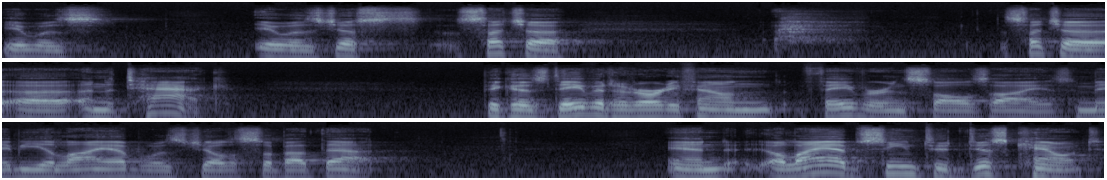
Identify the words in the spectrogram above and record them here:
it was it was just such a such a, uh, an attack because David had already found favor in Saul's eyes. Maybe Eliab was jealous about that. And Eliab seemed to discount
